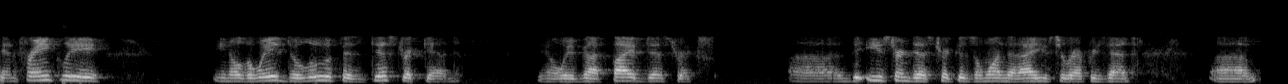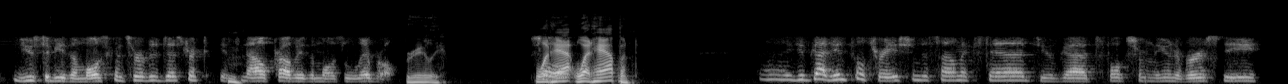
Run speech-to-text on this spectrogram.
And frankly, you know, the way Duluth is districted, you know, we've got five districts. Uh, the Eastern District is the one that I used to represent. Uh, used to be the most conservative district. It's now probably the most liberal. Really? What ha- what happened? Uh, you've got infiltration to some extent. You've got folks from the university.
